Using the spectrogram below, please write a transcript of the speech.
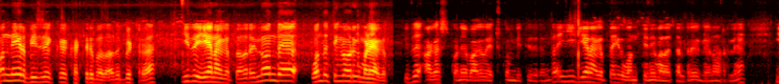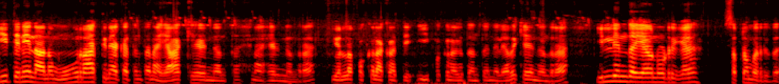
ಒಂದು ನೀರು ಬೀಜಕ್ಕೆ ಕಟ್ಟಿರ್ಬೋದು. ಅದು ಬಿಟ್ರೆ ಇದು ಏನಾಗುತ್ತೆ ಅಂದ್ರೆ ಇನ್ನೊಂದು ಒಂದು ತಿಂಗಳವರೆಗೆ ಮಳೆ ಆಗುತ್ತೆ. ಇದು ಆಗಸ್ಟ್ ಕೊನೆ ಭಾಗದ ಹೆಚ್ಕೊಂಡ್ ಬಿತ್ತಿದ್ರಿಂದ ಈಗ ಏನಾಗುತ್ತೆ, ಇದು ಒಂದು ತೆನೆ ಬಂದೈತಲ್ರಿ ಇಲ್ಲಿ ನೋಡ್ರಿ ಈ ತೆನೆ ನಾನು ಮೂರ್ನಾಲ್ಕು ತೆನೆ ಹಾಕತ್ತಂತ ನಾ ಯಾಕೆ ಹೇಳಿದೆ ಅಂತ ನಾ ಹೇಳಿದೆ ಅಂದ್ರೆ, ಇವೆಲ್ಲ ಪಕ್ಕಲ್ ಹಾಕತ್ತಿ, ಈ ಪಕ್ಕಲ್ ಆಗುತ್ತೆ ಅಂತ ಅದಕ್ಕೆ ಹೇಳಿದೆ ಅಂದ್ರೆ, ಇಲ್ಲಿಂದ ಯಾವ ನೋಡ್ರಿ ಈಗ, ಸೆಪ್ಟೆಂಬರ್ ಇದೆ,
